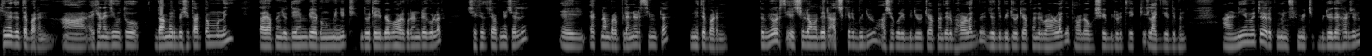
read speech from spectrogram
কিনে দিতে পারেন। আর এখানে যেহেতু দামের বেশি তারতম্য নেই, তাই আপনি যদি এমবি এবং মিনিট দুইটাই ব্যবহার করেন রেগুলার সেক্ষেত্রে আপনি চাইলে এই এক নম্বর প্ল্যানের সিমটা নিতে পারেন। তো ভিউয়ার্স এই ছিল আমাদের আজকের ভিডিও আশা করি ভিডিওটি আপনাদের ভালো লাগবে। যদি ভিডিওটি আপনাদের ভালো লাগে, তাহলে অবশ্যই ভিডিওটিতে একটি লাইক দিয়ে দেবেন। আর নিয়মিত এরকম ইনফরমেটিভ ভিডিও দেখার জন্য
